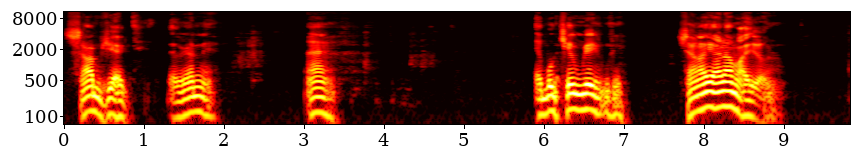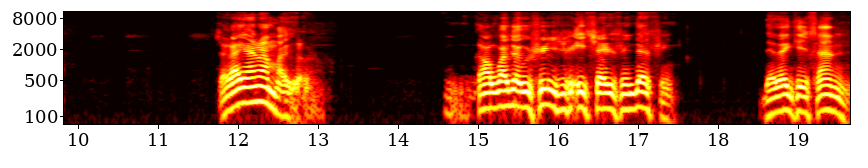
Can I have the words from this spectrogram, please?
subject, mi? Ha. E bu kimlik sana yaramıyor. Sana yaramıyor. Kavga dövüşün içerisindesin. Demek ki sen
